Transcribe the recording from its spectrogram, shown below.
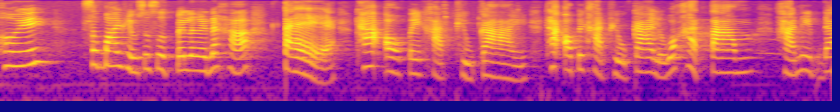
เฮ้ย สบายผิวสุดๆไปเลยนะคะ แต่ถ้าเอาไปขัดผิวกาย ถ้าเอาไปขัดผิวกายหรือว่าขัดตามขาหนีบด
